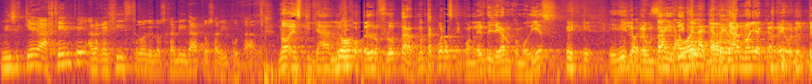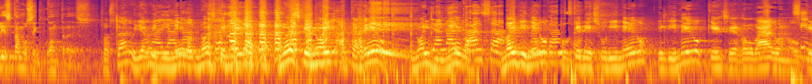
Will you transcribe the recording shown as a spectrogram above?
ni siquiera gente al registro de los candidatos a diputados. No, es que ya lo dijo Pedro Flota. ¿No te acuerdas que con Lerdi llegaron como 10? y, le preguntaron y dijo, no, ya no hay acarreo. En el PRI estamos en contra de eso. Pues claro, ya no, hay dinero. No es, que no, no es que no hay acarreo, no hay dinero. No, alcanza, no hay dinero porque de su dinero, el dinero que se robaron o que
